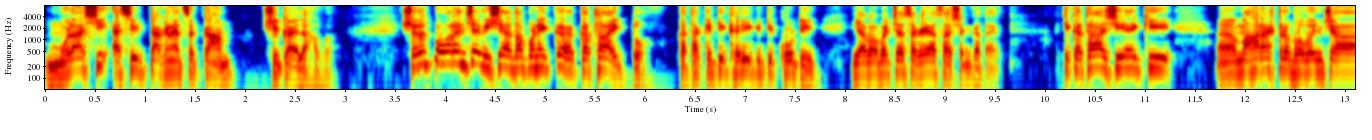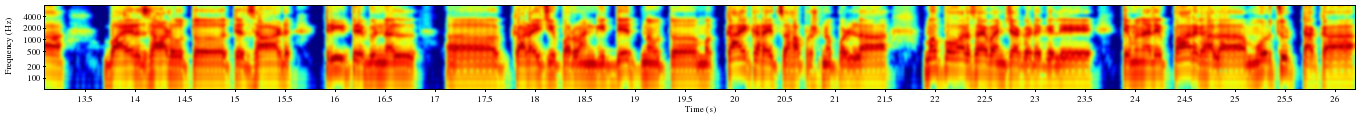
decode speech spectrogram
मुळाशी ऍसिड टाकण्याचं काम शिकायला हवं. शरद पवारांच्या विषयात आपण एक कथा ऐकतो. कथा किती खरी किती खोटी याबाबतच्या सगळ्या साशंकता आहेत. ती कथा अशी आहे की महाराष्ट्र भवनच्या बाहेर झाड होतं ते झाड ट्री ट्रिब्युनल काढायची परवानगी देत नव्हतं. मग काय करायचं हा प्रश्न पडला. मग पवार साहेबांच्याकडे गेले. ते म्हणाले पार घाला मोरचूट टाका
